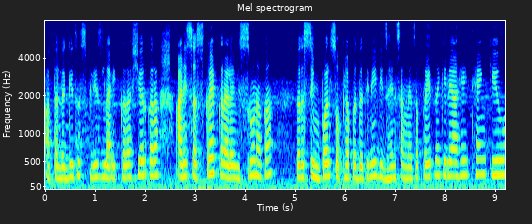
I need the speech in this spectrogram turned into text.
आता लगेचच प्लीज लाईक करा शेअर करा आणि सबस्क्राईब करायला विसरू नका. तर सिंपल सोप्या पद्धतीने डिझाईन सांगण्याचा प्रयत्न केले आहे. थँक्यू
